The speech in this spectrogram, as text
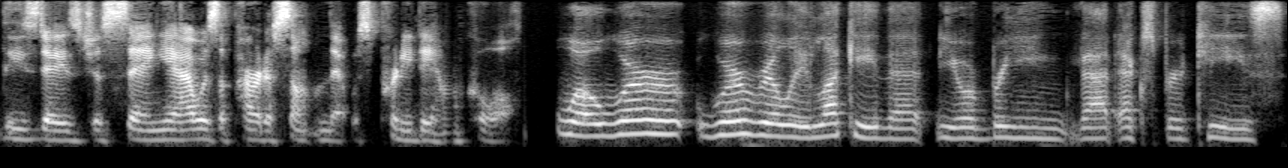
these days, just saying, yeah, I was a part of something that was pretty damn cool. Well, we're we're really lucky that you're bringing that expertise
